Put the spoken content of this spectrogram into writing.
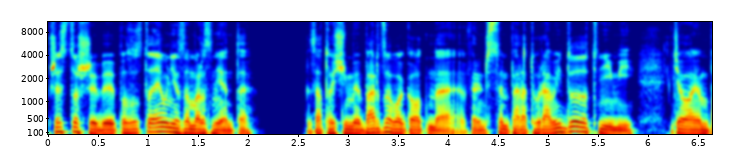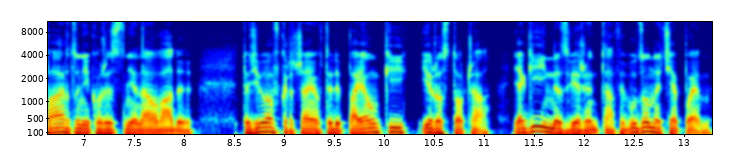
przez to szyby pozostają niezamarznięte. Za to zimy bardzo łagodne, wręcz z temperaturami dodatnimi, działają bardzo niekorzystnie na owady. Do dzieła wkraczają wtedy pająki i roztocza, jak i inne zwierzęta wybudzone ciepłem.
